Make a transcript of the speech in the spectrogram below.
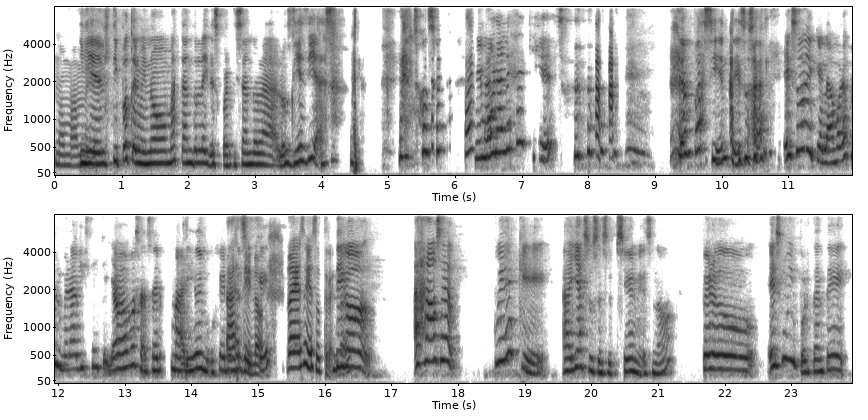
No mames. Y el tipo terminó matándola y descuartizándola a los 10 días. Entonces, mi moraleja aquí es, sean pacientes, o sea, eso de que el amor a primera vista y que ya vamos a ser marido y mujer. Ah, sí, no. no, eso ya es otra. Digo, ajá, o sea, puede que haya sus excepciones, ¿no? Pero es muy importante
